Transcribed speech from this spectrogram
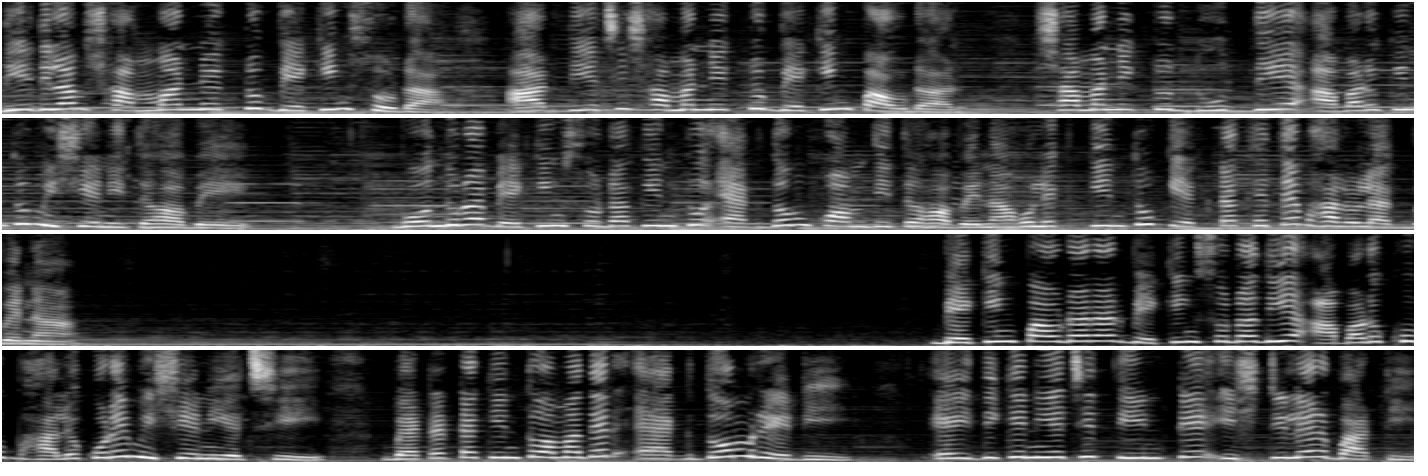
দিয়ে দিলাম সামান্য একটু বেকিং সোডা। আর দিয়েছি সামান্য একটু বেকিং পাউডার। সামান্য একটু দুধ দিয়ে আবারও কিন্তু মিশিয়ে নিতে হবে। বন্ধুরা বেকিং সোডা কিন্তু একদম কম দিতে হবে, না হলে কিন্তু কেকটা খেতে ভালো লাগবে না। বেকিং পাউডার আর বেকিং সোডা দিয়ে আবারও খুব ভালো করে মিশিয়ে নিয়েছি। ব্যাটারটা কিন্তু আমাদের একদম রেডি। এই দিকে নিয়েছি তিনটে স্টিলের বাটি।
